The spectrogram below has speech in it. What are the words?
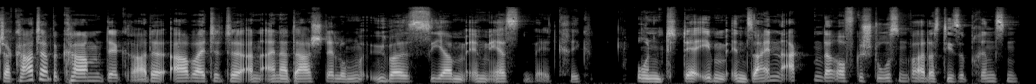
Jakarta bekam, der gerade arbeitete an einer Darstellung über Siam im Ersten Weltkrieg und der eben in seinen Akten darauf gestoßen war, dass diese Prinzen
